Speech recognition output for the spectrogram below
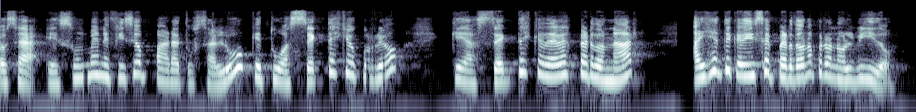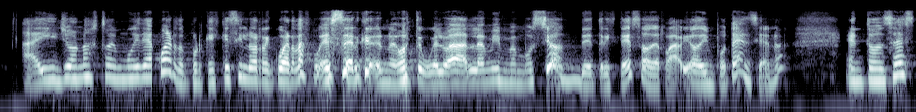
O sea, es un beneficio para tu salud que tú aceptes que ocurrió, que aceptes que debes perdonar. Hay gente que dice perdono pero no olvido. Ahí yo no estoy muy de acuerdo, porque es que si lo recuerdas puede ser que de nuevo te vuelva a dar la misma emoción de tristeza o de rabia o de impotencia, ¿no? Entonces,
